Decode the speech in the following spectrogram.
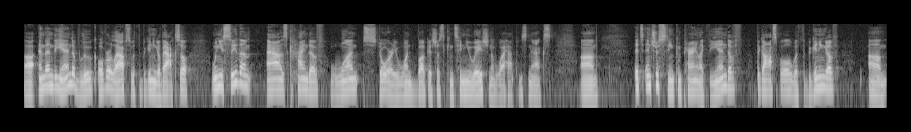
Uh, and then the end of Luke overlaps with the beginning of Acts. So when you see them as kind of one story, one book. It's just a continuation of what happens next. Um, it's interesting comparing like the end of the gospel with the beginning of um,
